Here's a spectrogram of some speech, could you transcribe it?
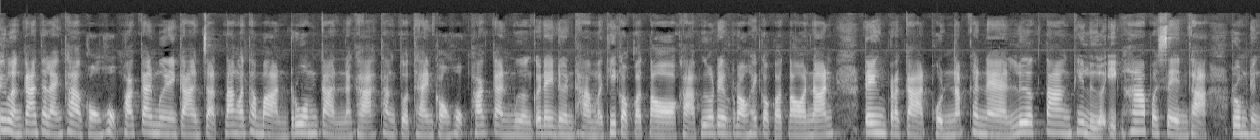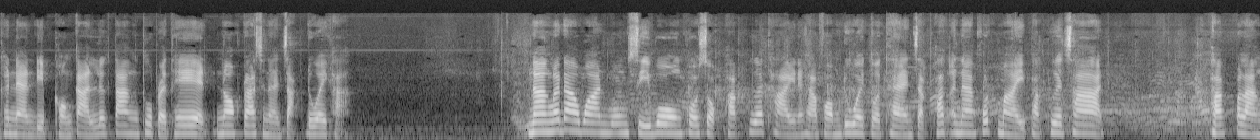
ซึ่งหลังการแถลงข่าวของ 6พักการเมืองในการจัดตั้งรัฐบาลร่วมกันนะคะ ทางตัวแทนของ 6พักการเมืองก็ได้เดินทางมาที่กกตค่ะ เพื่อเรียกร้องให้กกตนั้น เร่งประกาศผลนับคะแนนเลือกตั้งที่เหลืออีก 5%ค่ะ รวมถึงคะแนนดิบของการเลือกตั้งทั่วประเทศ นอกราชอาจักรด้วยค่ะนางระดาวานวงศรีวงศ์โฆษกพักเพื่อไทยนะคะ พร้อมด้วยตัวแทนจากพักอนาคตใหม่พักเพื่อชาติ พักพลัง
